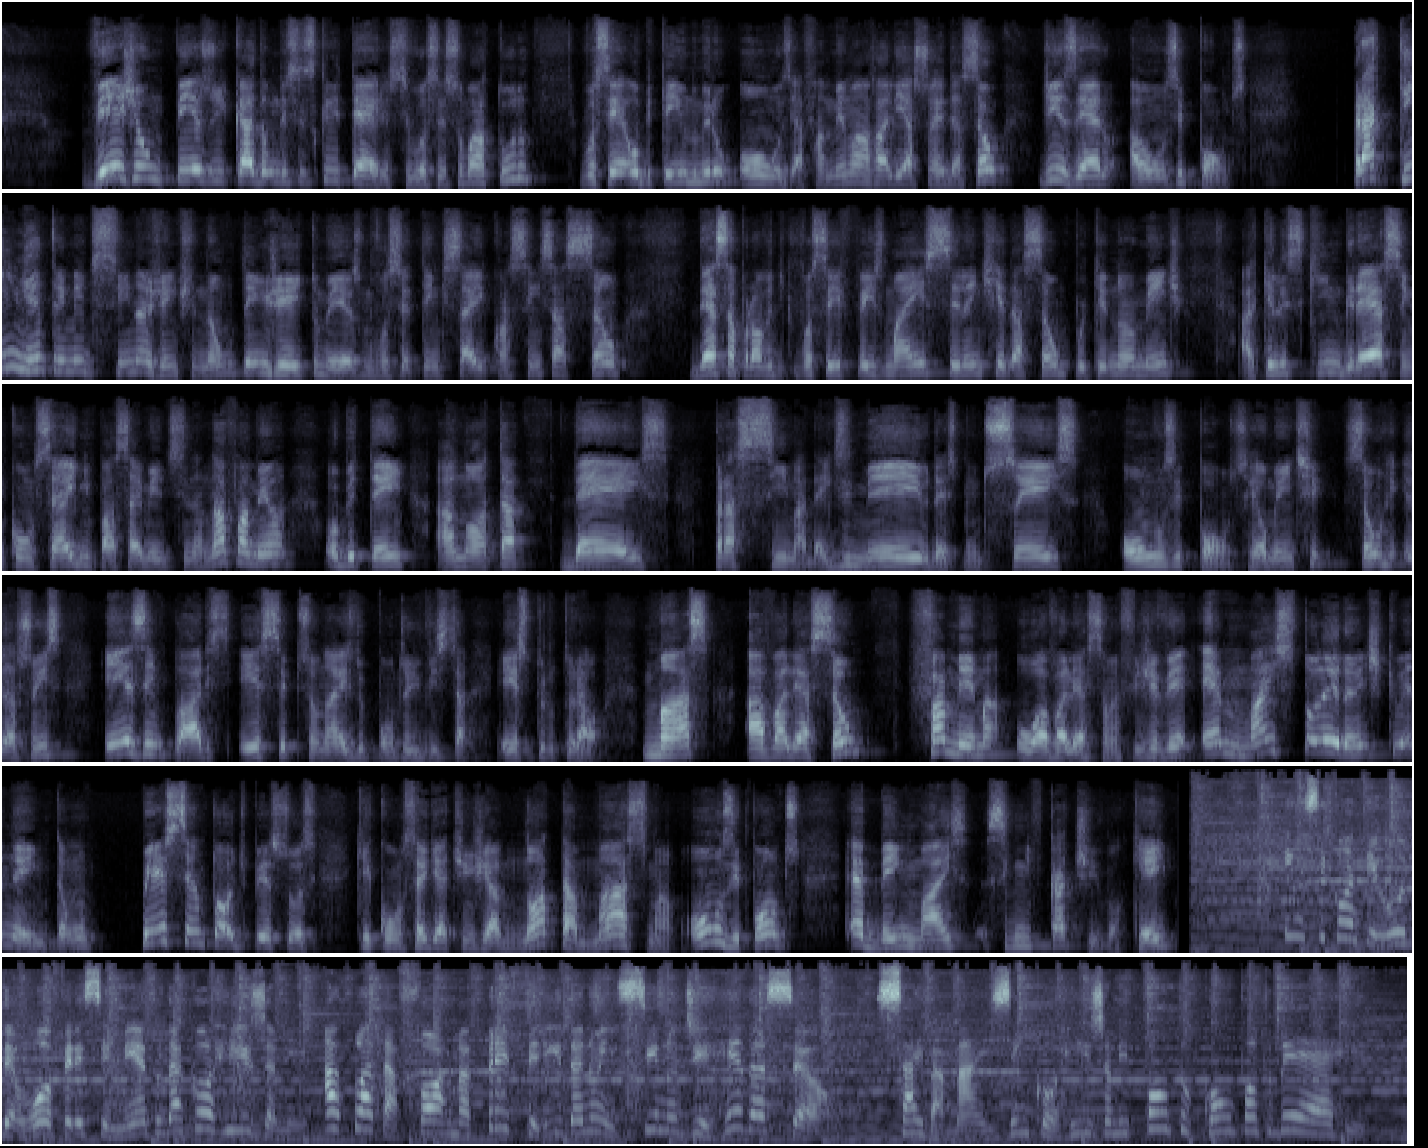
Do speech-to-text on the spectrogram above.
Vejam o peso de cada um desses critérios. Se você somar tudo, você obtém o número 11. A FAMEMA avalia a sua redação de 0 a 11 pontos. Para quem entra em medicina, gente, não tem jeito mesmo. Você tem que sair com a sensação dessa prova de que você fez uma excelente redação, porque normalmente aqueles que ingressam conseguem passar em medicina na FAMEMA obtêm a nota 10 para cima, 10,5, 10,6, 11 pontos. Realmente são redações exemplares, excepcionais do ponto de vista estrutural. Mas a avaliação FAMEMA ou avaliação FGV é mais tolerante que o Enem. Então, percentual de pessoas que consegue atingir a nota máxima, 11 pontos, é bem mais significativo, ok? Esse conteúdo é um oferecimento da Corrija-me, a plataforma preferida no ensino de redação. Saiba mais em corrijame.com.br.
